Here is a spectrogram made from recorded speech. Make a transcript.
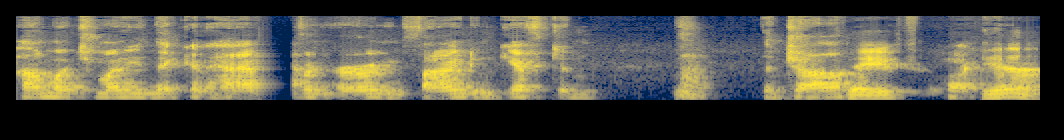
how much money they can have and earn and find and gift and the job. Dave, yeah.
